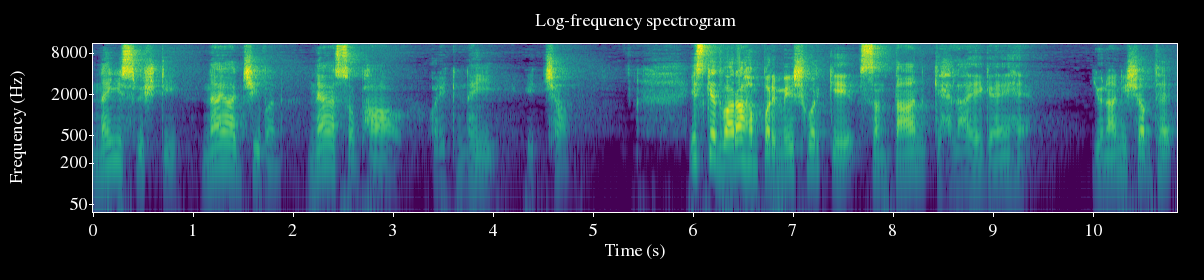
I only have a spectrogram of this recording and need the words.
नई सृष्टि, नया जीवन, नया स्वभाव और एक नई इच्छा। इसके द्वारा हम परमेश्वर के संतान कहलाए गए हैं। यूनानी शब्द है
